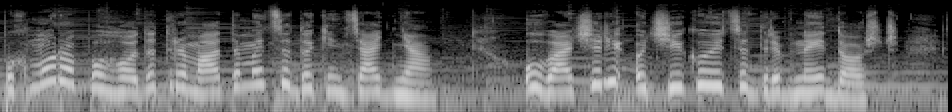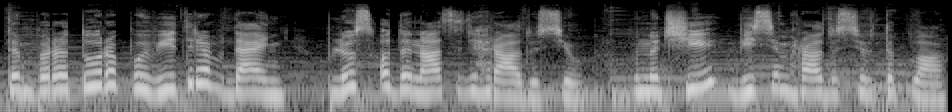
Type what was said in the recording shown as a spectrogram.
Похмура погода триматиметься до кінця дня. Увечері очікується дрібний дощ. Температура повітря в день плюс 11 градусів, вночі 8 градусів тепла.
